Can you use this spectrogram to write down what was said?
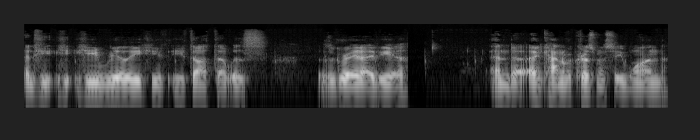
and he, he, he really he, he thought that was was a great idea, and uh, and kind of a Christmassy one,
